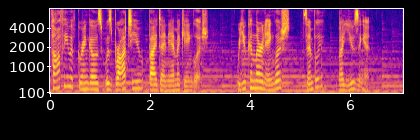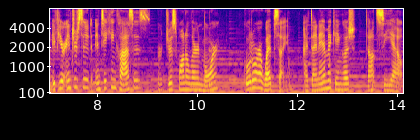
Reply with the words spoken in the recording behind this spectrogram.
Coffee with Gringos was brought to you by Dynamic English, where you can learn English simply by using it. If you're interested in taking classes or just want to learn more, go to our website at dynamicenglish.cl.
